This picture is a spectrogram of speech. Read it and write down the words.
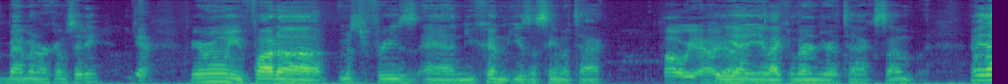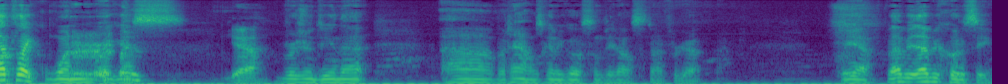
Batman Arkham City. Yeah. You remember when you fought uh, Mr. Freeze and you couldn't use the same attack? Oh yeah, yeah. yeah, you like learned your attacks. Um, I mean, that's like one, I guess, yeah. version of doing that. Uh, but now I was gonna go with something else and I forgot. But yeah, that'd be that'd be cool to see.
